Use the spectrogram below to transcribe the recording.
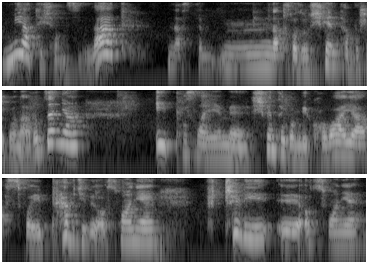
Mija tysiąc lat, nadchodzą święta Bożego Narodzenia i poznajemy świętego Mikołaja w swojej prawdziwej odsłonie, czyli y, odsłonie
